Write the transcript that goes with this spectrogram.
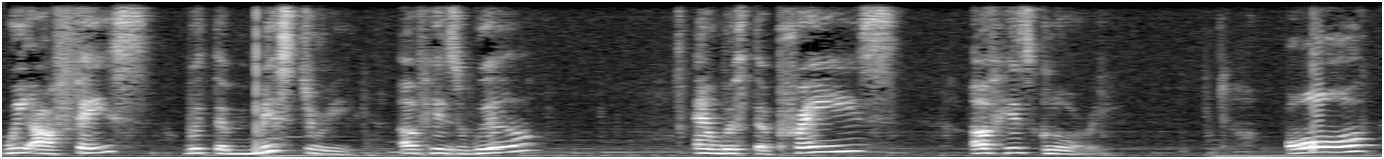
We are faced with the mystery of his will and with the praise of his glory. All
